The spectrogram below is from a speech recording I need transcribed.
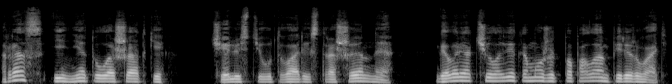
Раз и нету лошадки. Челюсти у твари страшенные. Говорят, человека может пополам перервать.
